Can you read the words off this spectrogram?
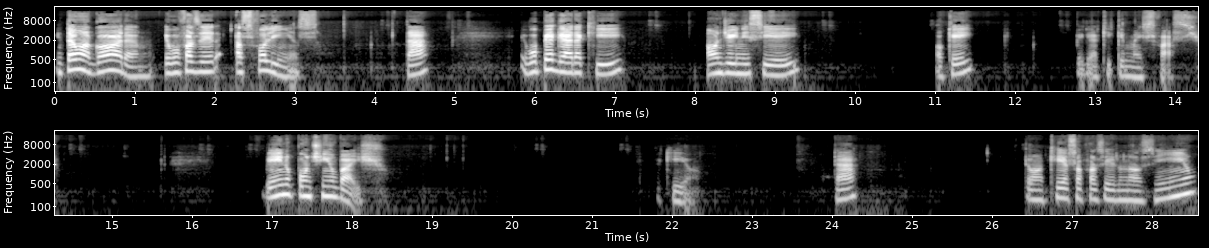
Então, agora, eu vou fazer as folhinhas, tá? Eu vou pegar aqui, onde eu iniciei, ok? Pegar aqui que é mais fácil. Bem no pontinho baixo. Aqui, ó. Tá? Então, aqui é só fazer o nozinho.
